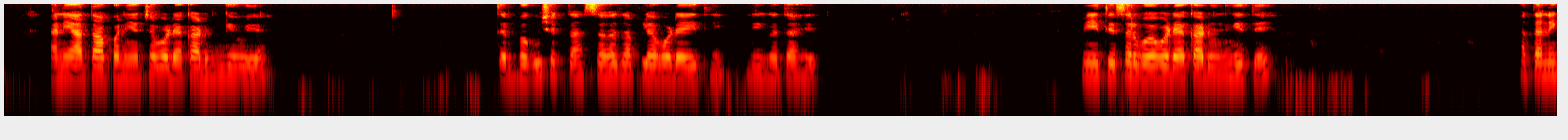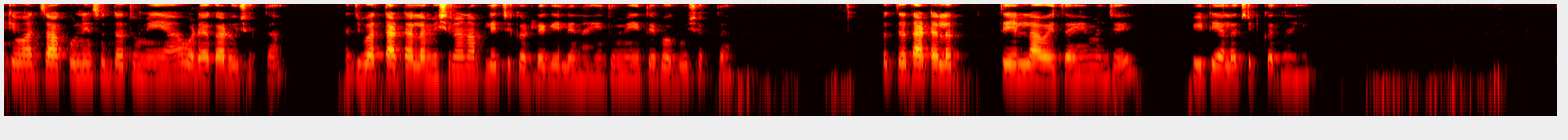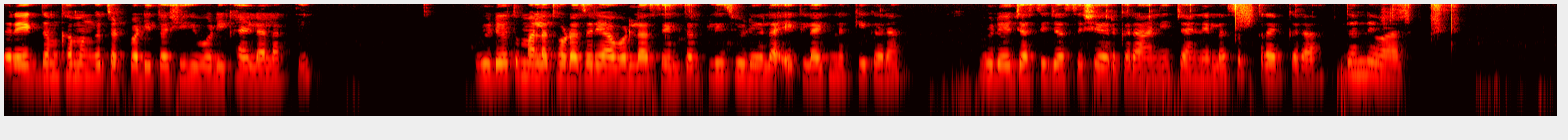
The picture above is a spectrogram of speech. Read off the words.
आणि आता आपण याच्या वड्या काढून घेऊया. तर बघू शकता सहज आपल्या वड्या इथे निघत आहेत. मी इथे सर्व वड्या काढून घेते. हाताने किंवा चाकूने सुद्धा तुम्ही या वड्या काढू शकता. अजिबात ताटाला मिश्रण आपले चिकटले गेले नाही. तुम्ही इथे बघू शकता. फक्त ताटाला तेल लावायचं आहे म्हणजे. पीठ याला चिटकत नाही. तर एकदम खमंग चटपटीत अशी ही वडी खायला लागते. व्हिडिओ तुम्हाला थोडा जरी आवडला असेल तर प्लीज व्हिडिओला एक लाईक नक्की करा. व्हिडिओ जास्तीत जास्त शेअर करा आणि चॅनेलला सबस्क्राईब करा. धन्यवाद.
